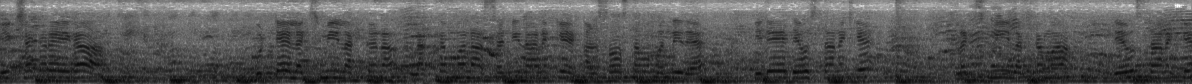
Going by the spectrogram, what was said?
ವೀಕ್ಷಕರೇ, ಈಗ ಗುಟ್ಟೆ ಲಕ್ಷ್ಮೀ ಲಕ್ಕನ, ಲಕ್ಕಮ್ಮನ ಸನ್ನಿಧಾನಕ್ಕೆ ಕಳಸೋತ್ಸವ ಬಂದಿದೆ. ಇದೇ ದೇವಸ್ಥಾನಕ್ಕೆ ಲಕ್ಷ್ಮೀ ಲಕ್ಕಮ್ಮ ದೇವಸ್ಥಾನಕ್ಕೆ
